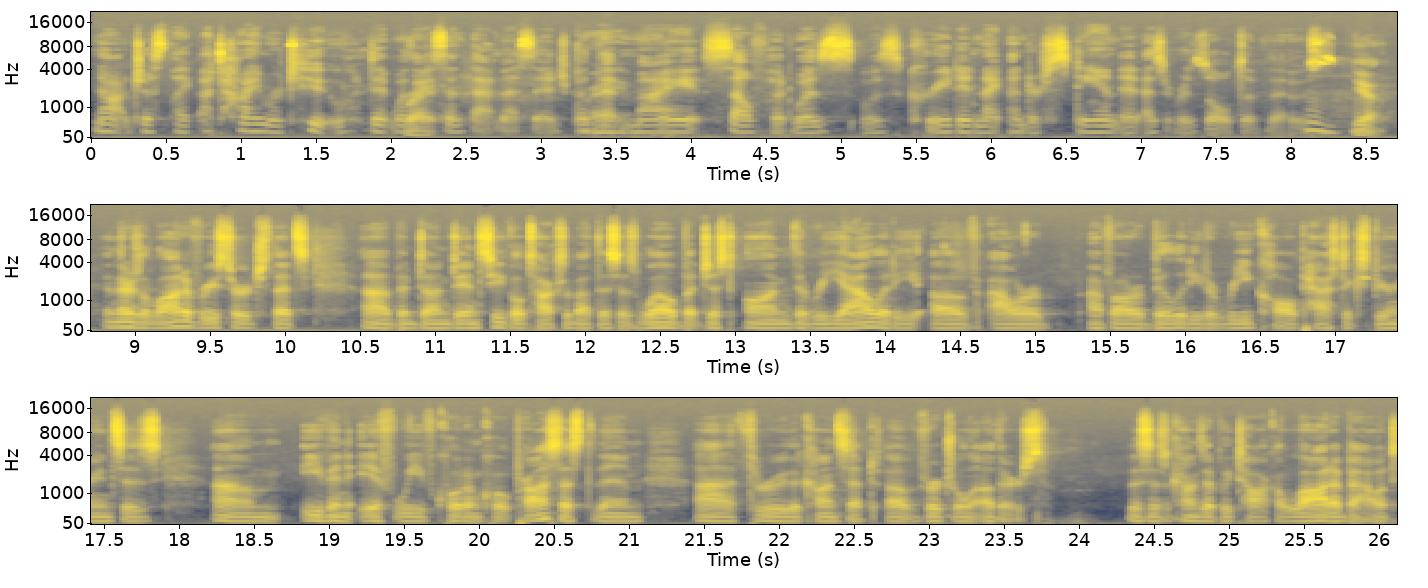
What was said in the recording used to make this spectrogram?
not just like a time or two that was I sent that message, but Right. that my selfhood was was created and I understand it as a result of those. Yeah, and there's a lot of research that's uh, been done. Dan Siegel talks about this as well, but just on the reality of our of our ability to recall past experiences, um, even if we've quote unquote processed them uh, through the concept of virtual others. This is a concept we talk a lot about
